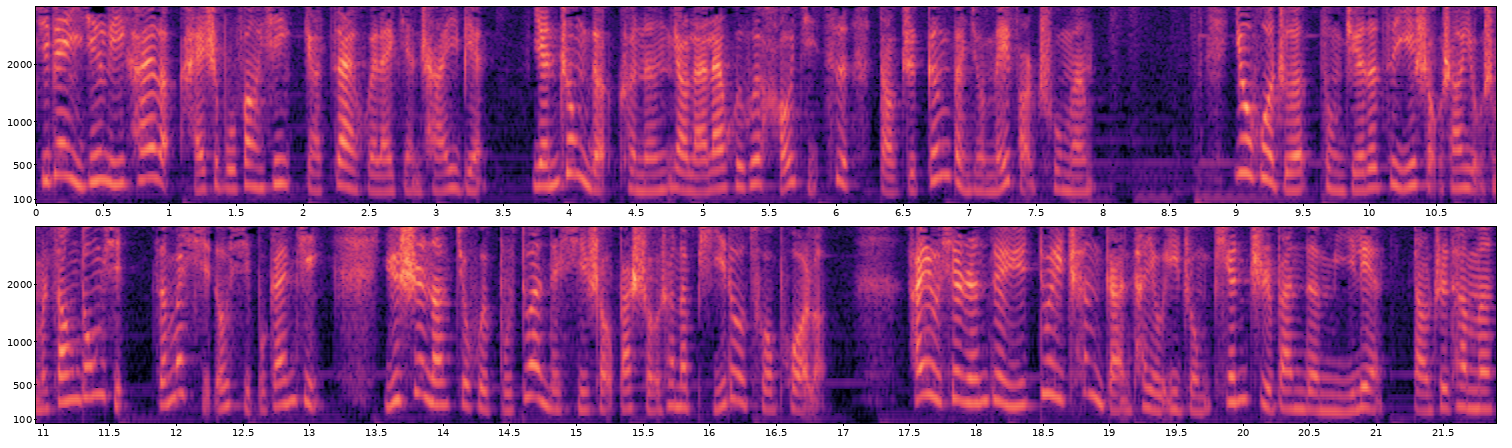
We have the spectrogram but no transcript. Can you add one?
即便已经离开了，还是不放心，要再回来检查一遍。严重的可能要来来回回好几次，导致根本就没法出门。又或者总觉得自己手上有什么脏东西，怎么洗都洗不干净，于是呢就会不断的洗手，把手上的皮都搓破了。还有些人对于对称感，他有一种偏执般的迷恋，导致他们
